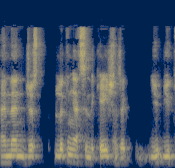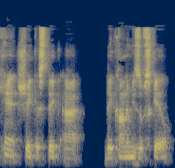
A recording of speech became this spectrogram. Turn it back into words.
and then just looking at syndications. Like you you can't shake a stick at the economies of scale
